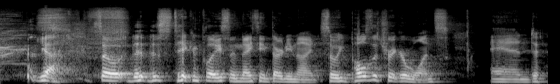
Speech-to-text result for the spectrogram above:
yeah. So th- this is taking place in 1939. So he pulls the trigger once, and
